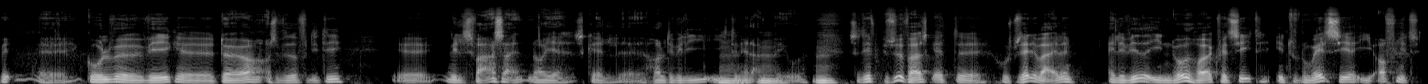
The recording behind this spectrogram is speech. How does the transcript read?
øh, gulve, vægge, døre osv., fordi det øh, vil svare sig, når jeg skal øh, holde det ved lige i mm, den her lange mm, periode. Mm. Så det betyder faktisk, at øh, Hospitalet Vejle er leveret i en noget højere kvalitet, end du normalt ser i offentligt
